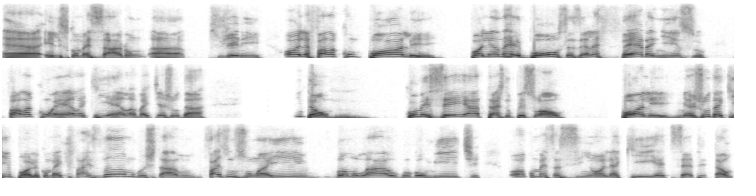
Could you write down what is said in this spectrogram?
é, eles começaram a sugerir: olha, fala com Poli, Poliana Rebouças, ela é fera nisso. Fala com ela que ela vai te ajudar. Então, comecei atrás do pessoal. Poli, me ajuda aqui, Poli, como é que faz? Vamos, Gustavo, faz um zoom aí, vamos lá, o Google Meet, oh, começa assim, olha aqui, etc e tal.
